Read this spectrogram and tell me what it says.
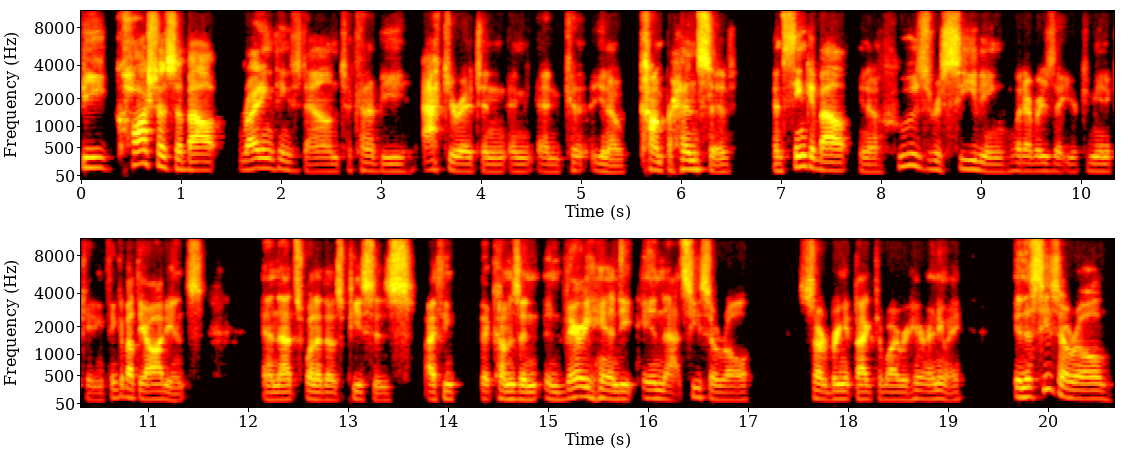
be cautious about writing things down to kind of be accurate and and and you know comprehensive and think about you know who's receiving whatever it is that you're communicating. Think about the audience. And that's one of those pieces i think that comes in in very handy in that ciso role sort of bring it back to why we're here anyway. In the CISO role,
